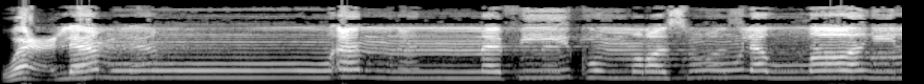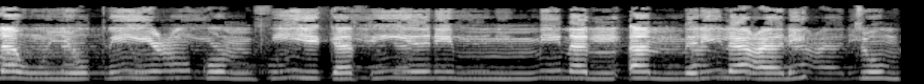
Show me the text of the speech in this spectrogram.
واعلموا أن فيكم رسول الله لو يطيعكم في كثير من الأمر لعنتم.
